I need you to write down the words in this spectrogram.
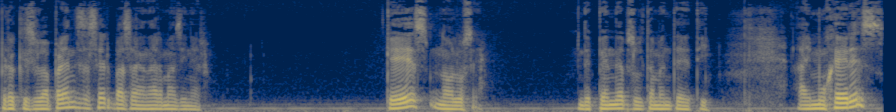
pero que si lo aprendes a hacer vas a ganar más dinero. ¿Qué es? No lo sé. Depende absolutamente de ti. Hay mujeres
